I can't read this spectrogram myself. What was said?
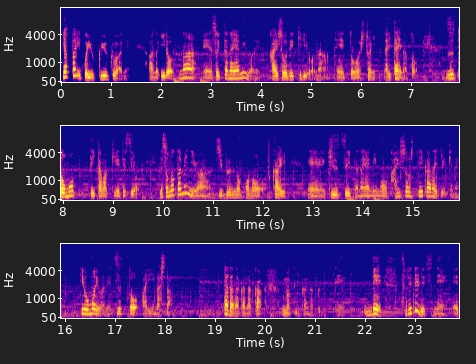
やっぱりこう、ゆくゆくはね、あの、いろんな、えー、そういった悩みもね、解消できるような、えっ、ー、と、人になりたいなと、ずっと思ってていたわけですよ。で、そのためには自分のこの深い、えー、傷ついた悩みも解消していかないといけないっていう思いはね、ずっとありました。ただなかなかうまくいかなくって、で、それでですね、えっ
